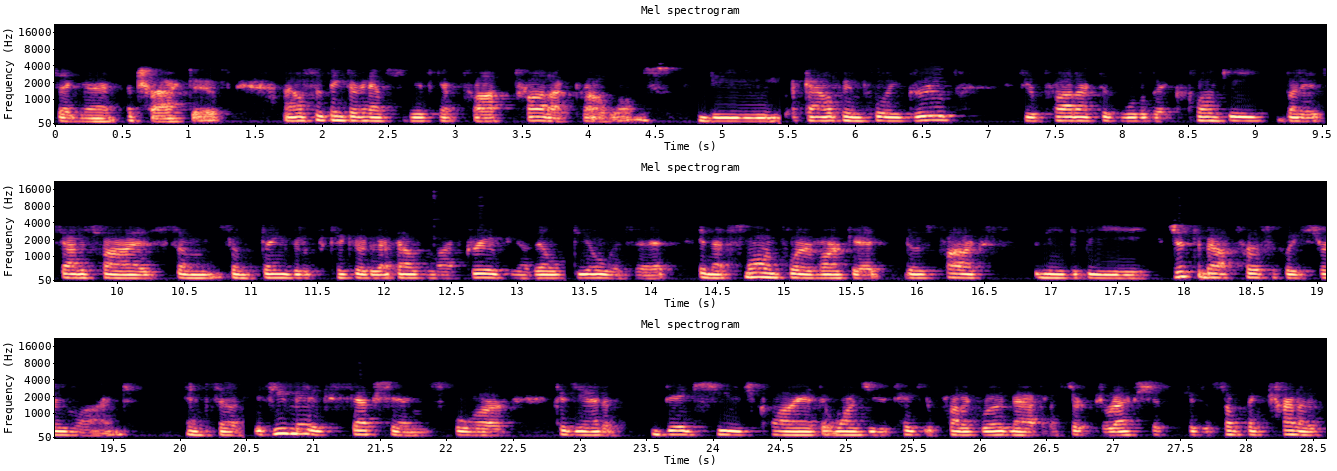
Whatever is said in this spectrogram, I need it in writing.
segment attractive. I also think they're going to have significant pro- product problems. The 1,000 employee group, your product is a little bit clunky, but it satisfies some, some things that are particular to that 1,000 life group, you know, they'll deal with it. In that small employer market, those products need to be just about perfectly streamlined. And so if you made exceptions for, because you had a big, huge client that wants you to take your product roadmap in a certain direction because of something kind of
